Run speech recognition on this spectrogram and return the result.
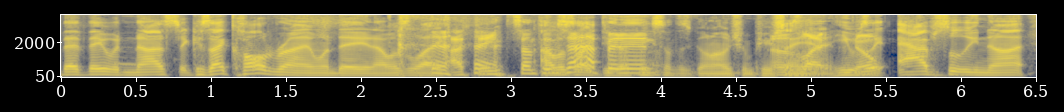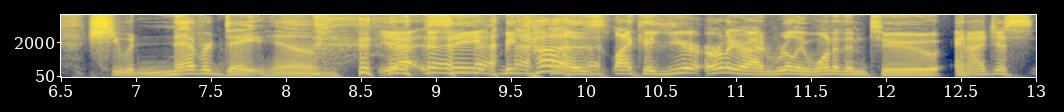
that they would not because I called Ryan one day and I was like I think I something's was like, dude, I happening. think something's going on between Pierce I was and Hannah. like, he was nope. like, absolutely not. She would never date him. yeah, see, because like a year earlier, I'd really wanted them to, and I just,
